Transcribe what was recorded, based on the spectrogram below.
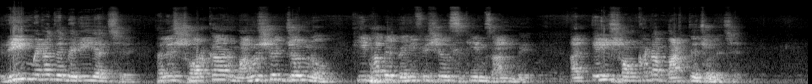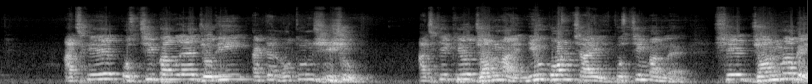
ঋণ মেটাতে বেরিয়ে যাচ্ছে, তাহলে সরকার মানুষের জন্য কীভাবে বেনিফিশিয়াল স্কিমস আনবে? আর এই সংখ্যাটা বাড়তে চলেছে। আজকে পশ্চিমবাংলায় যদি একটা নতুন শিশু আজকে কেউ জন্মায় নিউ বর্ন চাইল্ড পশ্চিমবাংলায়, সে জন্মাবে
